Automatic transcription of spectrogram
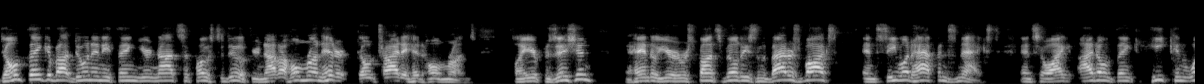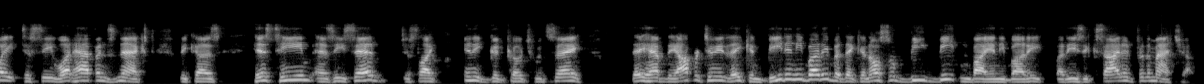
Don't think about doing anything you're not supposed to do. If you're not a home run hitter, don't try to hit home runs. Play your position, handle your responsibilities in the batter's box, and see what happens next. And so I, I don't think he can wait to see what happens next because his team, as he said, just like any good coach would say, they have the opportunity. They can beat anybody, but they can also be beaten by anybody. But he's excited for the matchup.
